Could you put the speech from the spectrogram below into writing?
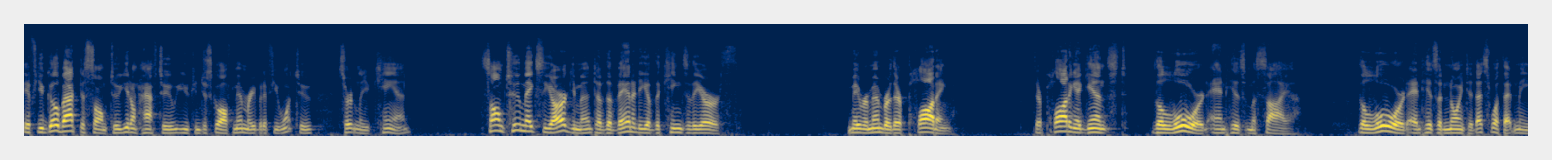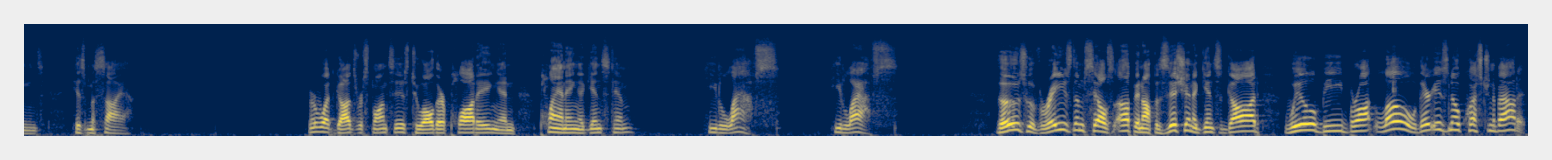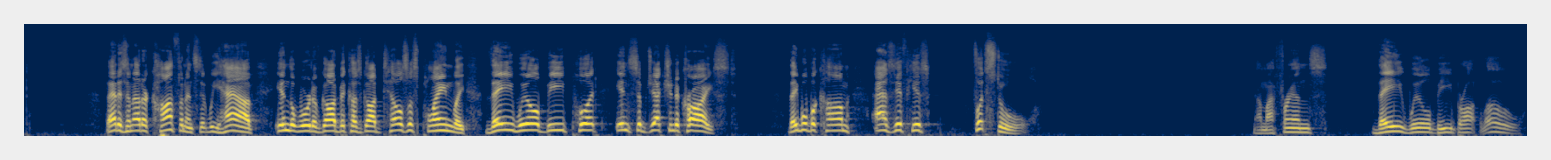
If you go back to Psalm 2, you don't have to, you can just go off memory, but if you want to, certainly you can. Psalm 2 makes the argument of the vanity of the kings of the earth. You may remember they're plotting. They're plotting against the Lord and his Messiah. The Lord and his anointed. That's what that means, his Messiah. Remember what God's response is to all their plotting and planning against him? He laughs. He laughs. Those who have raised themselves up in opposition against God will be brought low. There is no question about it. That is an utter confidence that we have in the Word of God because God tells us plainly they will be put in subjection to Christ. They will become as if His footstool. Now, my friends, they will be brought low.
